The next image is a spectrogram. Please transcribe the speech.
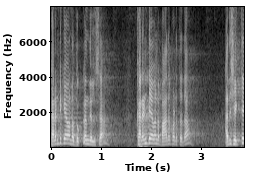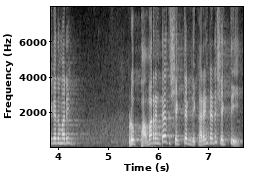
కరెంట్కి ఏమైనా దుఃఖం తెలుసా? కరెంట్ ఏమైనా బాధపడుతుందా? అది శక్తే కదా మరి? ఇప్పుడు పవర్ అంటే అది శక్తి అండి. కరెంట్ అంటే శక్తి.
